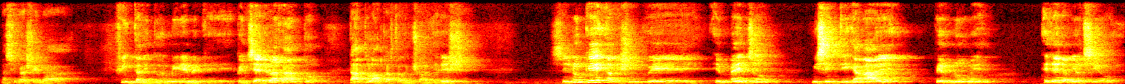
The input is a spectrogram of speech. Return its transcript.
ma si faceva finta di dormire perché il pensiero era tanto, tanto l'acqua stava cominciando a crescere. Se non che alle 5 e mezzo mi sentì chiamare per nome ed era mio zio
